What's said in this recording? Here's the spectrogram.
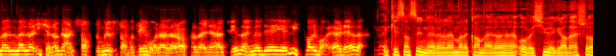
Men, men ikke noe gærent sagt om lufta på Tingvoll heller, altså den er helt fin. Men det er litt varmere her, det er det. Kristiansunder eller marokkaner eh, over 20 grader, så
